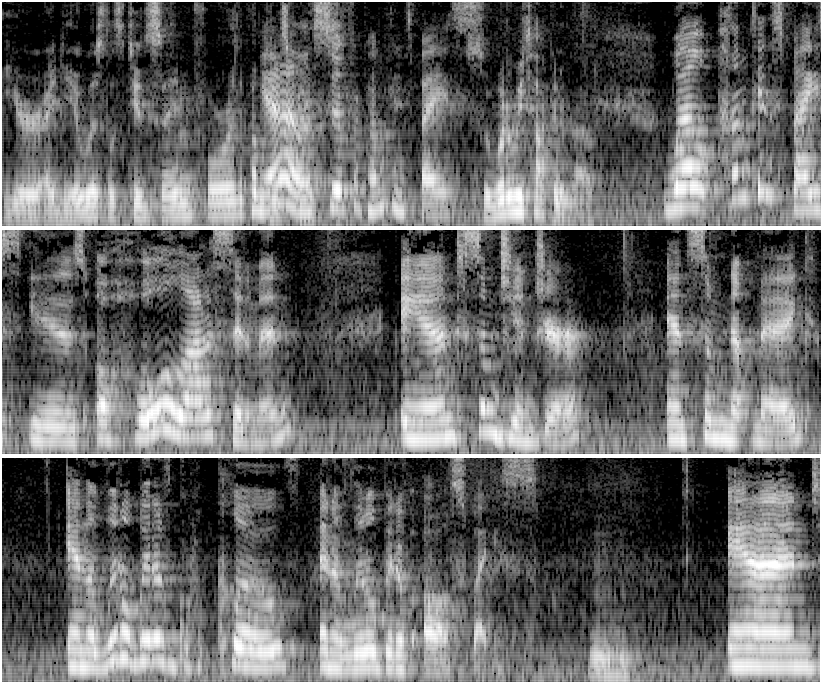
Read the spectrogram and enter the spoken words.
your idea was let's do the same for the pumpkin Yeah, spice. let's do it for pumpkin spice. So, what are we talking about? Well, pumpkin spice is a whole lot of cinnamon and some ginger and some nutmeg and a little bit of clove and a little bit of allspice. And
